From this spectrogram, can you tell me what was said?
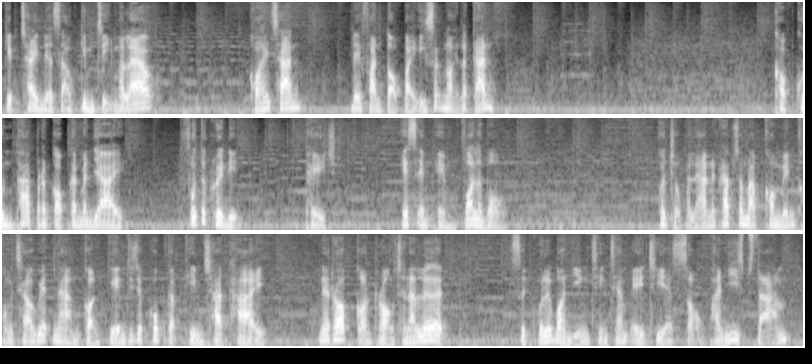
เก็บชัยเหนือสาวกิมจิมาแล้ว ขอให้ฉันได้ฝันต่อไปอีกสักหน่อยละกัน ขอบคุณภาพประกอบการบรรยาย Photo Credit Page SMM Volleyball ก็จบไปแล้วนะครับสำหรับคอมเมนต์ของชาวเวียดนามก่อนเกมที่จะพบกับทีมชาติไทย ในรอบก่อนรองชนะเลิศศึกวอลเลย์บอลหญิงชิงแชมป์เอเชีย 2023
